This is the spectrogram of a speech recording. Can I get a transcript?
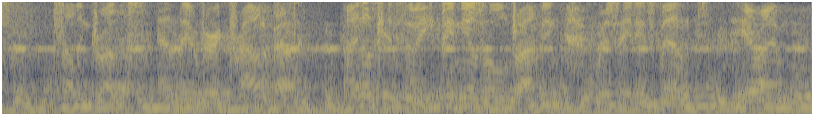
selling drugs, and they're very proud about it. I know kids that are 18 years old driving Mercedes Benz. Here I'm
